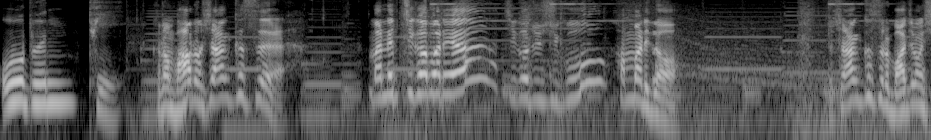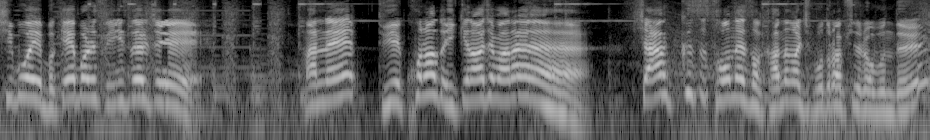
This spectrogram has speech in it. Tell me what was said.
5분 뒤. 그럼 바로 샹크스. 만렙 찍어버려! 찍어주시고 한 마리 더 샹크스로 마지막 15웨이브 깨버릴 수 있을지. 만렙 뒤에 코나도 있긴 하지만은 샹크스 선에서 가능할지 보도록 합시다 여러분들.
